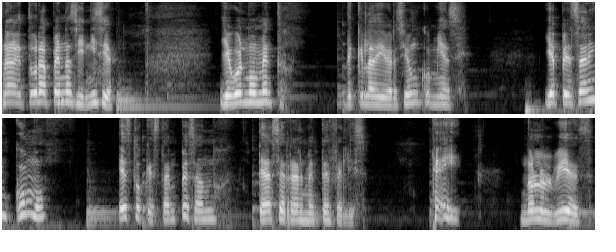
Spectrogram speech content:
la aventura apenas inicia. Llegó el momento de que la diversión comience. Y a pensar en cómo esto que está empezando te hace realmente feliz. Hey, no lo olvides.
